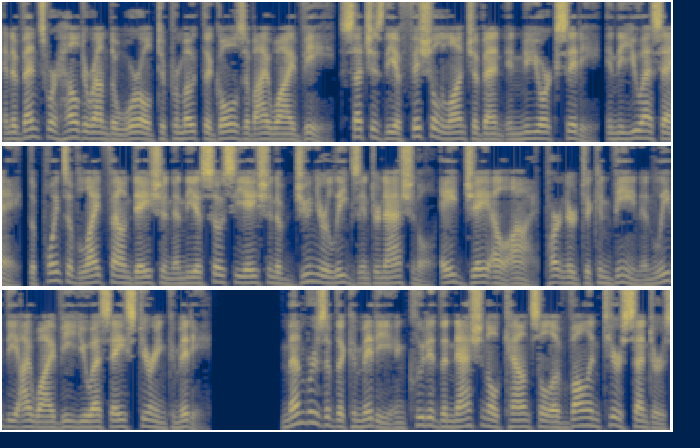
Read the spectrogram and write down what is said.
and events were held around the world to promote the goals of IYV, such as the official launch event in New York City. In the USA, the Points of Light Foundation and the Association of Junior Leagues International partnered to convene and lead the IYV USA Steering Committee. Members of the committee included the National Council of Volunteer Centers,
